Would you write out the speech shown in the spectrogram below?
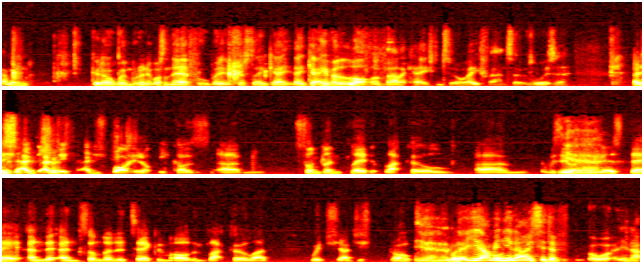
I mean, good old Wimbledon. It wasn't their fault, but it was just they gave they gave a lot of allocation to away fans, so it was always a. I just, a I, I just, I just brought it up because um, Sunderland played at Blackpool. Um, was it Yeah. on New Year's Day? And the, and Sunderland had taken more than Blackpool had, which I just thought. was Yeah, but uh, yeah, I mean. United have, or you know,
